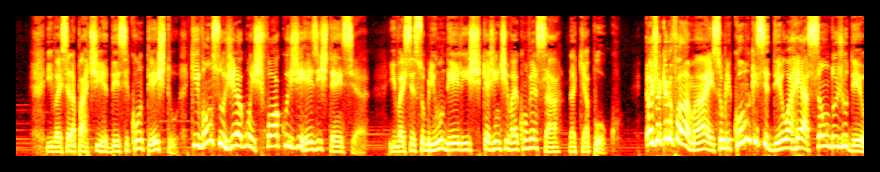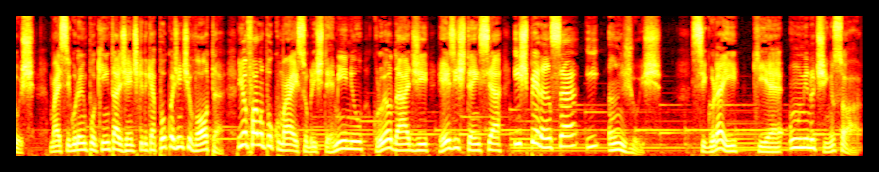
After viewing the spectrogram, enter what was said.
E vai ser a partir desse contexto que vão surgir alguns focos de resistência. E vai ser sobre um deles que a gente vai conversar daqui a pouco. Eu já quero falar mais sobre como que se deu a reação dos judeus, mas segura aí um pouquinho, tá, gente, que daqui a pouco a gente volta. E eu falo um pouco mais sobre extermínio, crueldade, resistência, esperança e anjos. Segura aí, que é um minutinho só.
